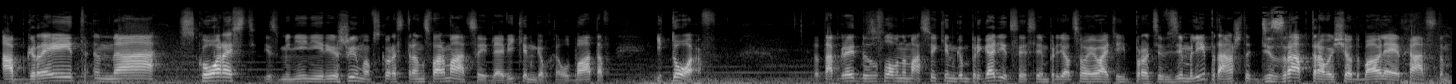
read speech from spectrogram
апгрейд на скорость изменения режимов, скорость трансформации для викингов, хелбатов и торов. Этот апгрейд, безусловно, масс-викингам пригодится, если им придется воевать и против Земли, потому что дизрапторов еще добавляет Харстом.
